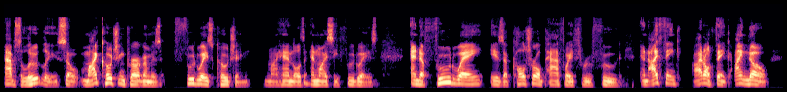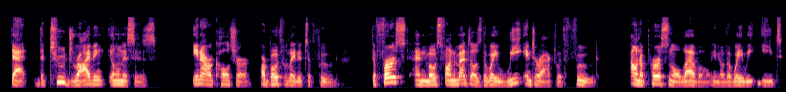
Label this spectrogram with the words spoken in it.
Absolutely. So my coaching program is Foodways Coaching. My handle is NYC Foodways. And a foodway is a cultural pathway through food. And I think, I don't think, I know that the two driving illnesses in our culture are both related to food. The first and most fundamental is the way we interact with food on a personal level, you know, the way we eat,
